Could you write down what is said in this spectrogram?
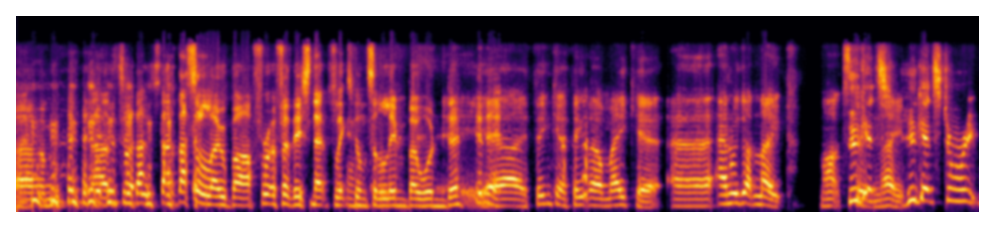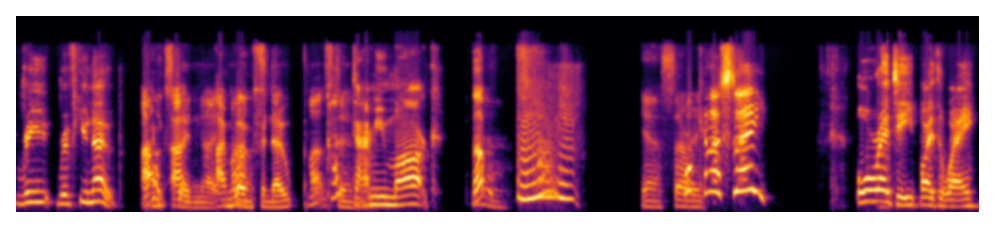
Um, that's, that's, that- that's a low bar for, for this Netflix gone to limbo under. Isn't it? yeah, I think I think they'll make it. Uh, and we got Nope. Mark's Who doing gets Nope. who gets to re- re- review Nope? I'm, Mark's I, doing Nope. I'm going for nope. Mark's God damn Nope. you, Mark! Oh. Yeah. Yeah, sorry. What can I say? Already, by the way,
